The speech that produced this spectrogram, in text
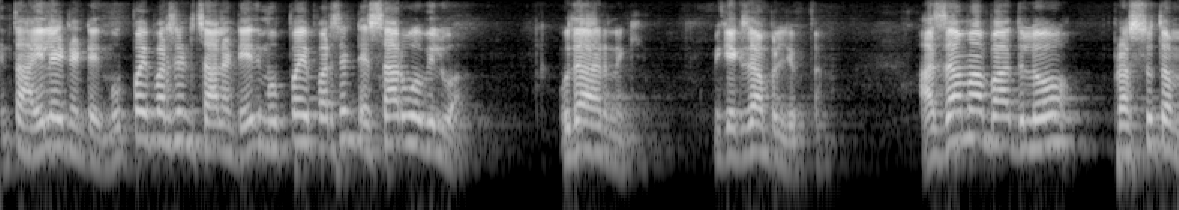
ఎంత హైలైట్ అంటే ముప్పై పర్సెంట్ చాలంటే ఏది? ముప్పై పర్సెంట్ ఎస్ఆర్ఓ విలువ. ఉదాహరణకి మీకు ఎగ్జాంపుల్ చెప్తాను. అజామాబాద్లో ప్రస్తుతం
